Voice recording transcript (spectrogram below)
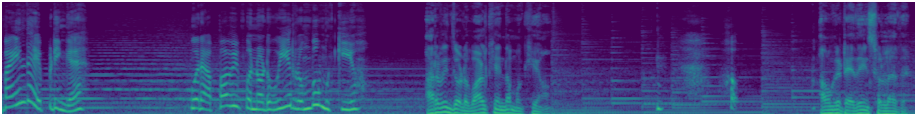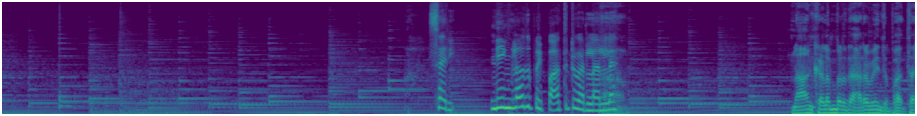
பயந்தா எப்படிங்க? ஒரு அப்பாவி பொண்ணோட உயிர் ரொம்ப முக்கியம். அரவிந்தோட வாழ்க்கையும் தான் முக்கியம். அவங்ககிட்ட எதையும் சொல்லாத. சரி நீங்களாவது போய் பார்த்துட்டு வரலாம்ல. நான் கிளம்புறத அரவிந்த் பார்த்தா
